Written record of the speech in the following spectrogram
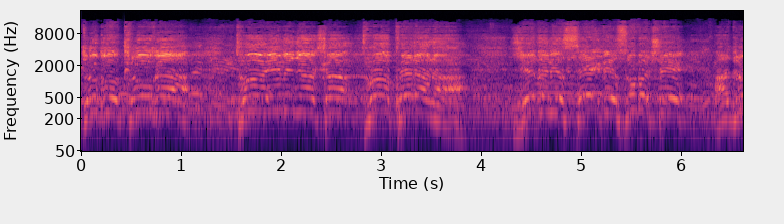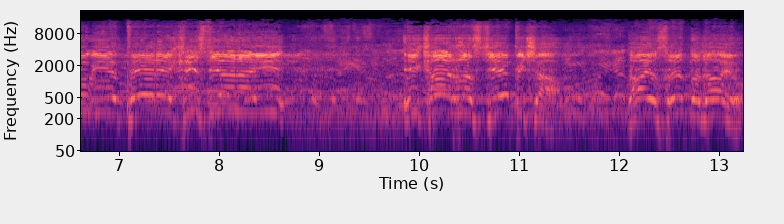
drugog kruga. Dva imenjaka, dva perana. Jedan je Segne Zubače, a drugi je Pere Kristijana i, i Karla Stjepića. Daju, sretno daju.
